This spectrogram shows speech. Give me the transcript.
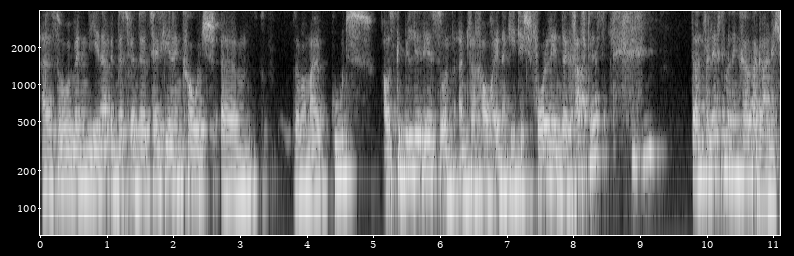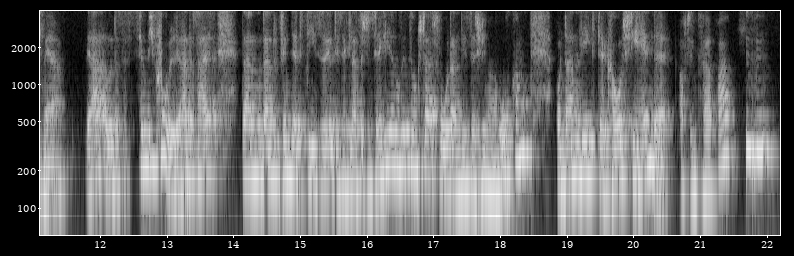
also wenn jeder, wenn das, wenn der Zellclearing-Coach, ähm, sagen wir mal, gut ausgebildet ist und einfach auch energetisch voll in der Kraft ist, mhm. dann verlässt man den Körper gar nicht mehr. Ja, also das ist ziemlich cool. Ja, das heißt, dann, dann findet diese, diese klassische Zellklärungssitzung statt, wo dann diese Schwingung hochkommt. Und dann legt der Coach die Hände auf den Körper mhm.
